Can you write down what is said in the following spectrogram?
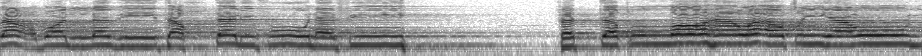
بعض الذي تختلفون فيه. فاتقوا الله وأطيعون.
